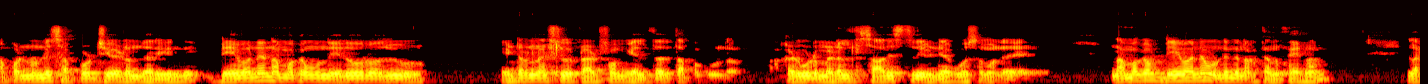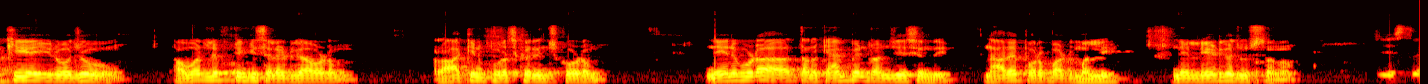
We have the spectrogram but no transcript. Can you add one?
అప్పటి నుండి సపోర్ట్ చేయడం జరిగింది. డే నమ్మకం ఉంది ఏదో రోజు ఇంటర్నేషనల్ ప్లాట్ఫామ్కి వెళ్తుంది తప్పకుండా. అక్కడ కూడా మెడల్ సాధిస్తుంది ఇండియా కోసం అనే నమ్మకం డే ఉండింది నాకు తన పైన. లక్కీగా ఈరోజు పవర్ లిఫ్టింగ్కి సెలెక్ట్ కావడం రాకిని పురస్కరించుకోవడం నేను కూడా తన క్యాంపెయిన్ రన్ చేసింది. నాదే పొరపాటు మళ్ళీ. నేను లేట్గా చూస్తున్నాను. చేస్తే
